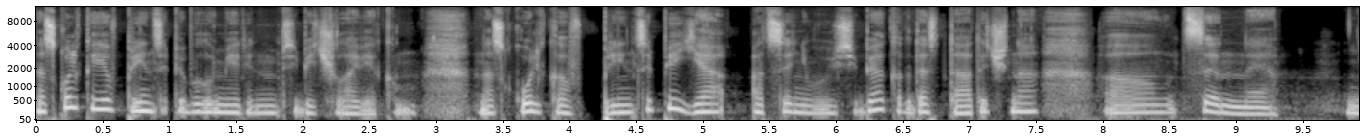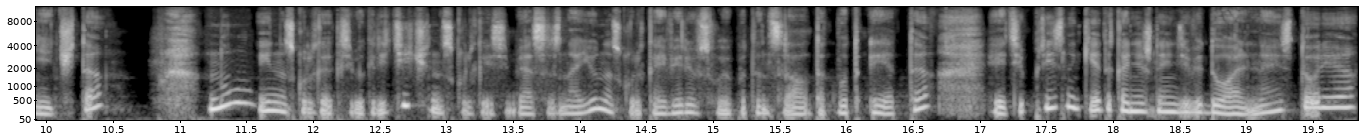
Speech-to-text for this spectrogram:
Насколько я, в принципе, был уверенным в себе человеком. Насколько, в принципе, я оцениваю себя как достаточно э, ценное нечто – ну, и насколько я к себе критичен, насколько я себя осознаю, насколько я верю в свой потенциал. Так вот это, эти признаки, это, конечно, индивидуальная история.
